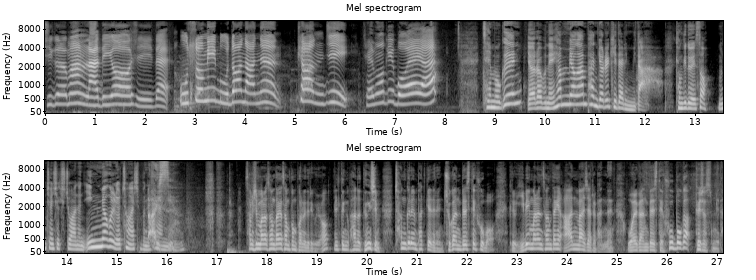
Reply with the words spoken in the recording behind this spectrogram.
지금은 라디오 시대. 웃음이 묻어나는 편지. 제목이 뭐예요? 제목은 여러분의 현명한 판결을 기다립니다. 경기도에서 문천식 씨 좋아하는 익명을 요청하신 분의. 사연이에요. 30만 원 상당의 상품 보내드리고요. 1등급 한우 등심 1000g 받게 되는 주간 베스트 후보 그리고 200만 원 상당의 안마자를 받는 월간 베스트 후보가 되셨습니다.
